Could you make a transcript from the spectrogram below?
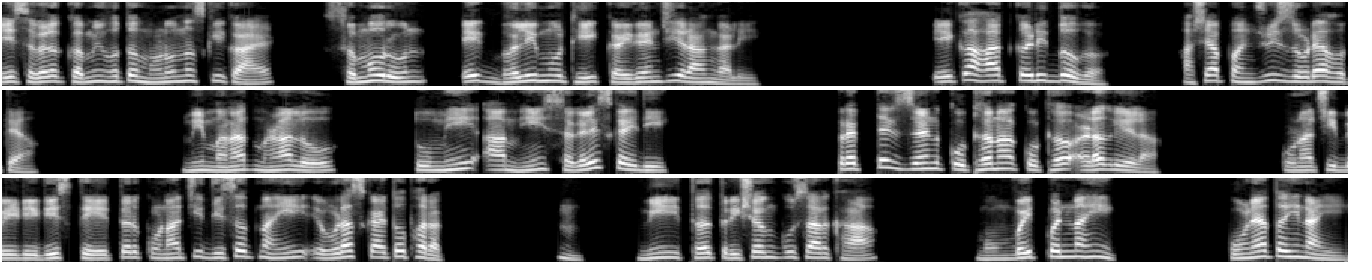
हे सगळं कमी होतं म्हणूनच की काय समोरून एक भली मोठी कैद्यांची रांग आली. एका हातकडीत दोघं अशा पंचवीस जोड्या होत्या. मी मनात म्हणालो तुम्ही आम्ही सगळेच कैदी. प्रत्येक जण कुठं ना कुठं अडकलेला. कुणाची बेडी दिसते तर कुणाची दिसत नाही एवढाच काय तो फरक. मी इथं त्रिशंकूसारखा मुंबईत पण नाही पुण्यातही नाही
